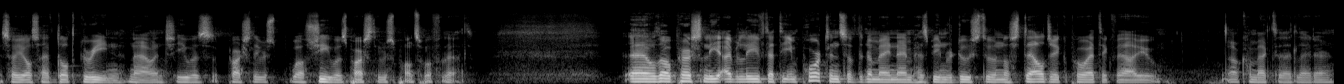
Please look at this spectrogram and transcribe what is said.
So you also have dot .green now, and she was partially well, she was partially responsible for that. Uh, although personally, I believe that the importance of the domain name has been reduced to a nostalgic, poetic value. I'll come back to that later.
